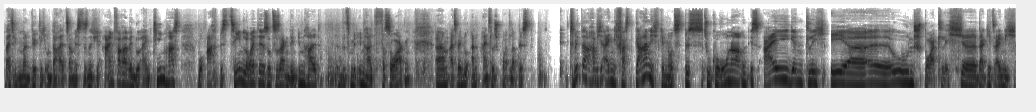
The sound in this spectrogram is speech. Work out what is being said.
Weil es eben wirklich unterhaltsam ist. Das ist natürlich einfacher, wenn du ein Team hast, wo acht bis zehn Leute sozusagen den Inhalt, das mit Inhalt versorgen, ähm, als wenn du ein Einzelsportler bist. Twitter habe ich eigentlich fast gar nicht genutzt bis zu Corona und ist eigentlich eher äh, unsportlich. Äh, da geht es eigentlich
